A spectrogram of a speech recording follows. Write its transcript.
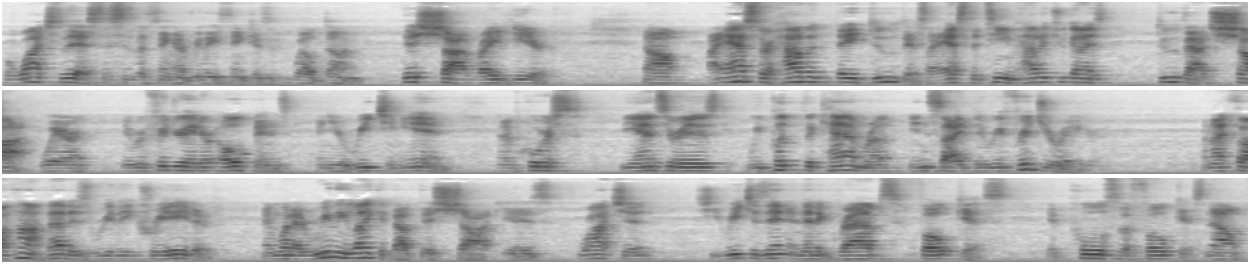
But watch this. This is the thing I really think is well done. This shot right here. Now, I asked her, how did they do this? I asked the team, how did you guys do that shot where the refrigerator opens and you're reaching in? And of course, the answer is we put the camera inside the refrigerator. And I thought, huh, that is really creative. And what I really like about this shot is, watch it, she reaches in and then it grabs focus. It pulls the focus. Now,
